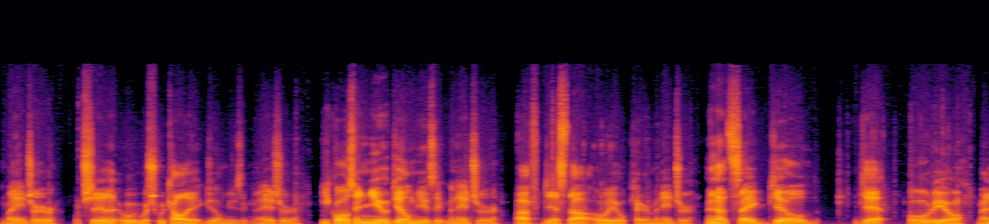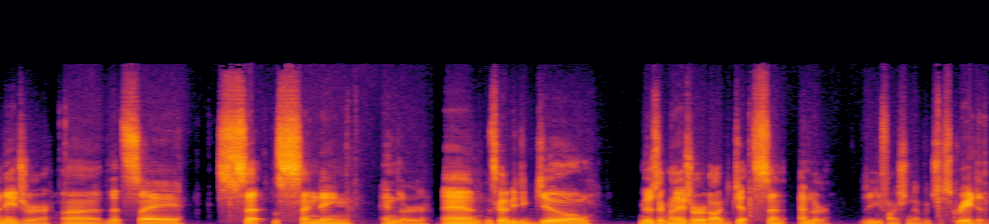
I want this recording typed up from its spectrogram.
manager, which is which we call it guild music manager, equals a new guild music manager of this audio player manager. And let's say guild get audio manager. Uh, let's say set sending handler, and it's gonna be the guild music manager dot get handler, the function that we just created.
